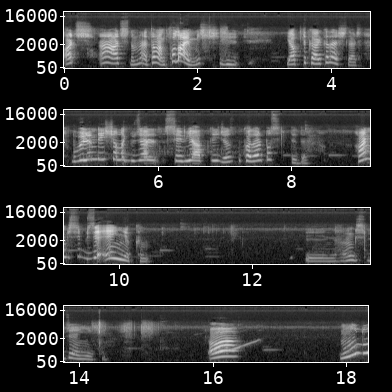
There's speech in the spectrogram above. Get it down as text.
Aç. Ha açtım. Ha, tamam kolaymış. Yaptık arkadaşlar. Bu bölümde inşallah güzel seviye atlayacağız. Bu kadar basit dedi. Hangisi bize en yakın? Ee, hangisi bize en yakın? Aa! Ne oldu?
